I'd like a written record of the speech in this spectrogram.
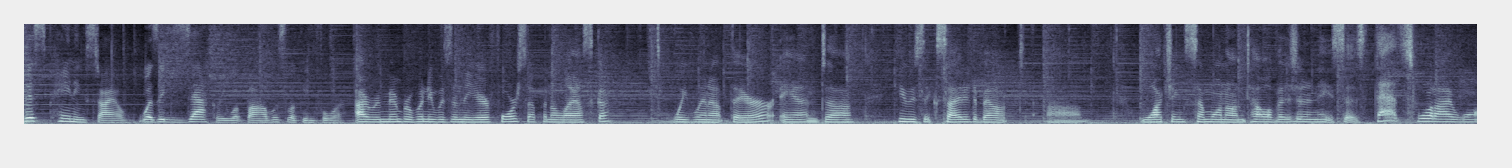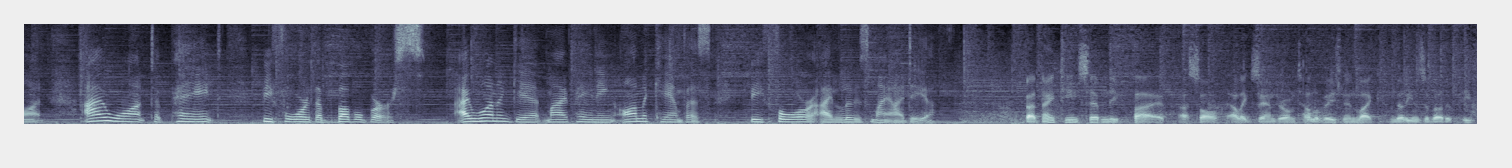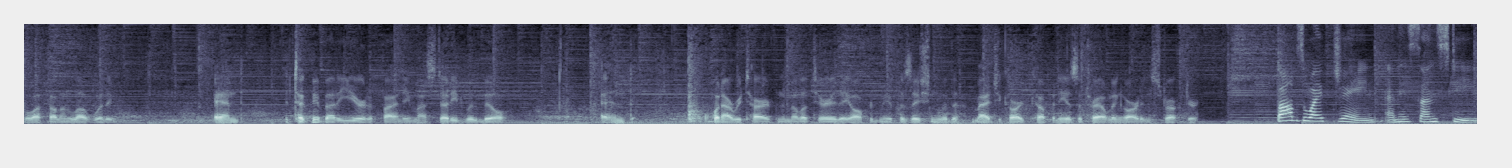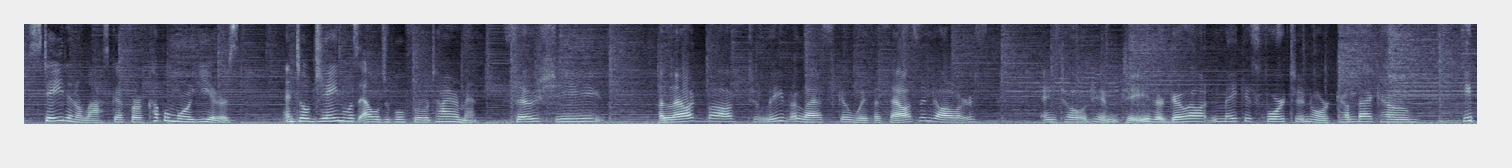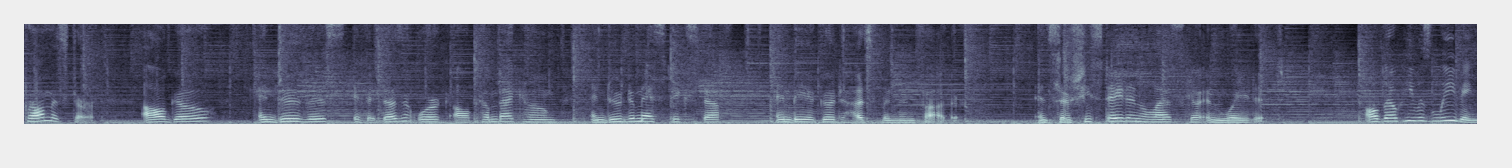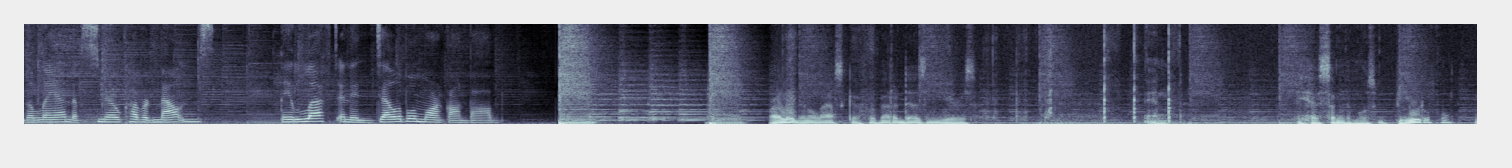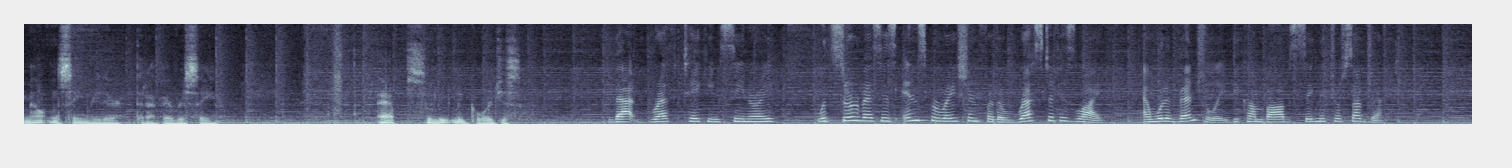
This painting style was exactly what Bob was looking for. I remember when he was in the Air Force up in Alaska, we went up there and uh, he was excited about um, watching someone on television and he says, that's what I want. I want to paint before the bubble bursts. I want to get my painting on the canvas before I lose my idea. About 1975, I saw Alexander on television, and like millions of other people, I fell in love with him. And it took me about a year to find him. I studied with Bill, and when I retired from the military, they offered me a position with the Magic Art Company as a traveling art instructor. Bob's wife Jane and his son Steve stayed in Alaska for a couple more years until Jane was eligible for retirement. So she allowed Bob to leave Alaska with a $1,000 and told him to either go out and make his fortune or come back home. He promised her, I'll go and do this. If it doesn't work, I'll come back home and do domestic stuff and be a good husband and father. And so she stayed in Alaska and waited. Although he was leaving the land of snow-covered mountains, they left an indelible mark on Bob. I lived in Alaska for about a dozen years, and they have some of the most beautiful mountain scenery there that I've ever seen. Absolutely gorgeous. That breathtaking scenery would serve as his inspiration for the rest of his life and would eventually become Bob's signature subject.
